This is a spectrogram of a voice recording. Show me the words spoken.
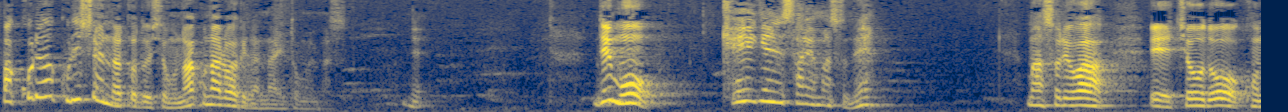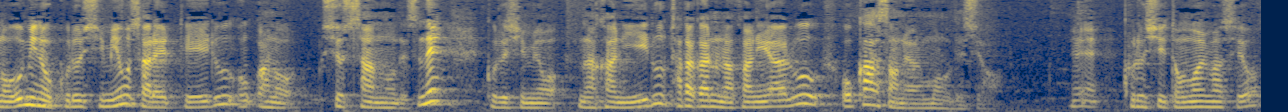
まあ、これはクリスチャンになったとしてもなくなるわけじゃないと思います。でも、軽減されますね。まあ、それは、えー、ちょうどこの海の苦しみをされているあの出産のですね苦しみの中にいる戦いの中にあるお母さんのようなものですよ、ね、苦しいと思いますよ。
